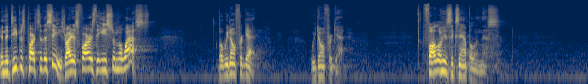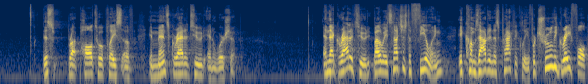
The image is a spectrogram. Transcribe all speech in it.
in the deepest parts of the seas, right? As far as the east from the west. But we don't forget. We don't forget. Follow His example in this. This brought Paul to a place of immense gratitude and worship. And that gratitude, by the way, it's not just a feeling, it comes out in us practically. If we're truly grateful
